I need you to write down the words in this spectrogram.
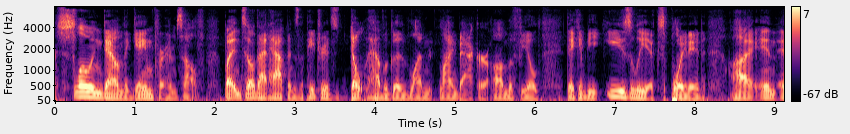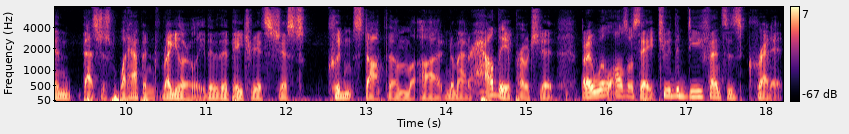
slowing down the game for himself. But until that happens, the Patriots don't have a good line, linebacker on the field. They can be easily exploited, uh, and and that's just what happened regularly. The, the Patriots just couldn't stop them uh, no matter how they approached it. But I will also say, to the defense's credit,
